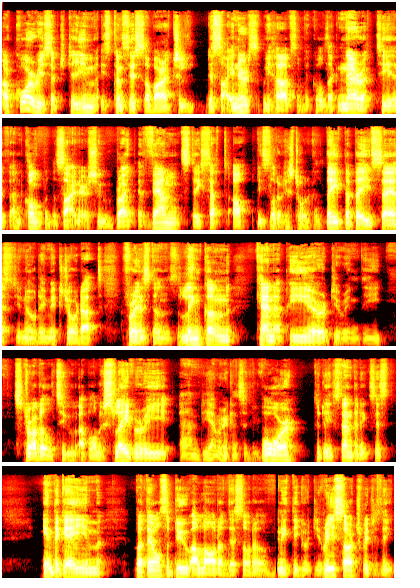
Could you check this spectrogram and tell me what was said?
Our core research team is consists of our actual designers. We have something called like narrative and content designers who write events. They set up these sort of historical databases. You know, they make sure that, for instance, Lincoln can appear during the struggle to abolish slavery and the American Civil War to the extent that exists in the game but they also do a lot of this sort of nitty gritty research, which is a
